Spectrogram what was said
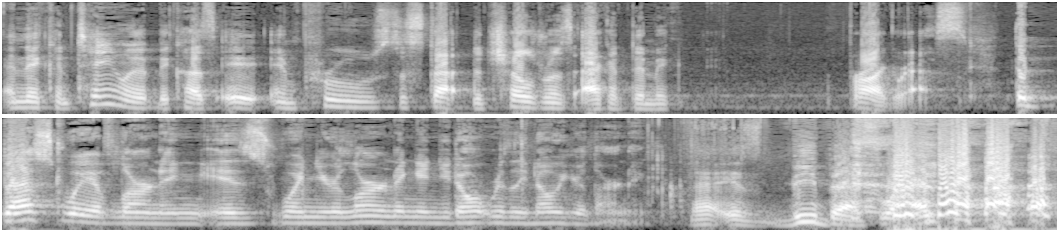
And they continue it because it improves the, the children's academic progress. The best way of learning is when you're learning and you don't really know you're learning. That is the best way.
